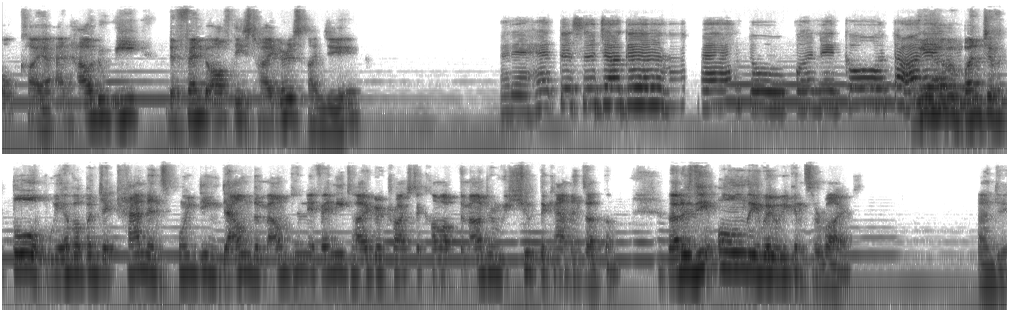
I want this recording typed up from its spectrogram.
ਔਖਾ ਆ and how do we defend off these tigers ਹਾਂਜੀ ਰਹਿਤ ਸੁਜਗ ਹੈ ਤੋਪਨ ਕੋ we ਤਾਰੇ have a bunch of top we have a bunch of cannons pointing down the mountain if any tiger tries to come up the mountain we shoot the cannons at them that is the only way we can survive ਹਾਂਜੀ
